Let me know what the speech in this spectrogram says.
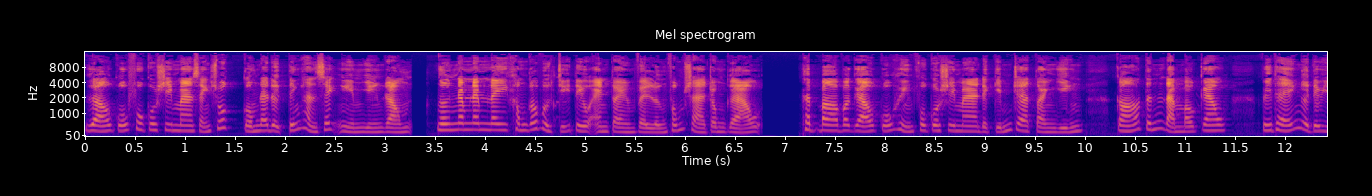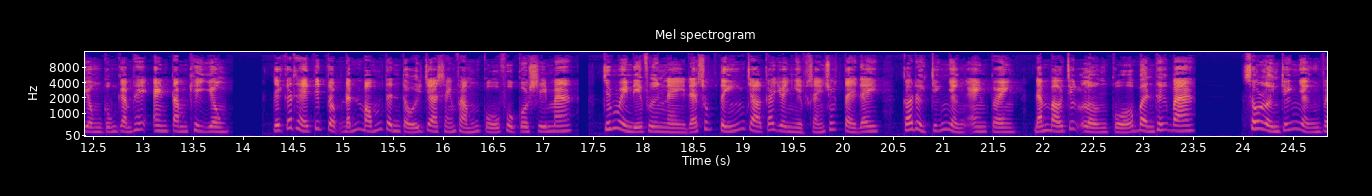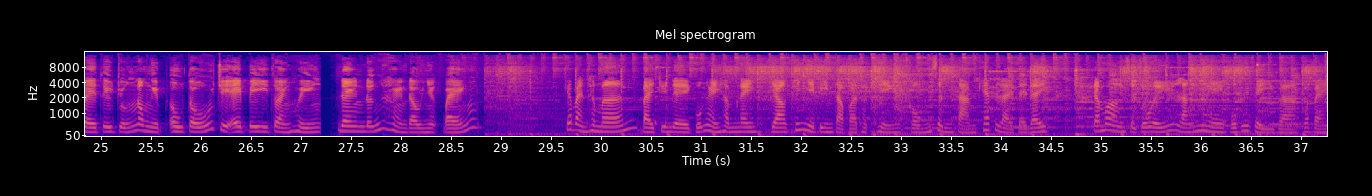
Gạo của Fukushima sản xuất cũng đã được tiến hành xét nghiệm diện rộng. Gần 5 năm nay không có vượt chỉ tiêu an toàn về lượng phóng xạ trong gạo. Thịt bò và gạo của huyện Fukushima được kiểm tra toàn diện, có tính đảm bảo cao. Vì thế, người tiêu dùng cũng cảm thấy an tâm khi dùng. Để có thể tiếp tục đánh bóng tên tuổi cho sản phẩm của Fukushima, chính quyền địa phương này đã xúc tiến cho các doanh nghiệp sản xuất tại đây có được chứng nhận an toàn, đảm bảo chất lượng của bên thứ ba. Số lượng chứng nhận về tiêu chuẩn nông nghiệp ưu tú GAP toàn huyện đang đứng hàng đầu Nhật Bản. Các bạn thân mến, bài chuyên đề của ngày hôm nay do khí Nhi biên tập và thực hiện cũng xin tạm khép lại tại đây. Cảm ơn sự chú ý lắng nghe của quý vị và các bạn.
